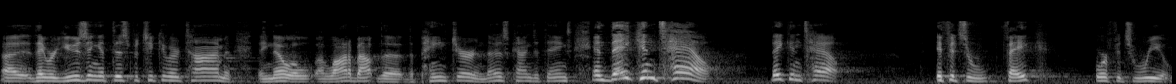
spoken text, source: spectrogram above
uh, they were using at this particular time. And they know a, a lot about the, the painter and those kinds of things. And they can tell. They can tell if it's fake or if it's real.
